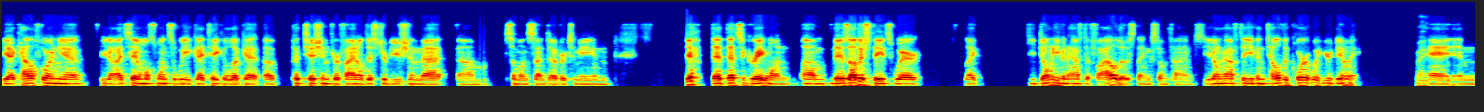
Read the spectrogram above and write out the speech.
Yeah, California, you know, I'd say almost once a week, I take a look at a petition for final distribution that um, someone sent over to me and yeah, that, that's a great one. Um, there's other states where like you don't even have to file those things sometimes. You don't have to even tell the court what you're doing. Right. And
